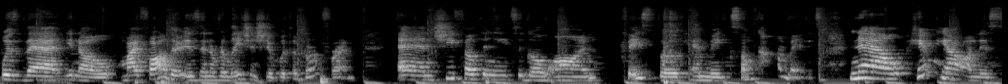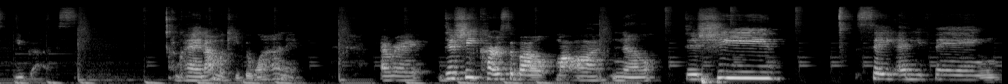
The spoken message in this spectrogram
was that, you know, my father is in a relationship with a girlfriend and she felt the need to go on Facebook and make some comments. Now, hear me out on this, you guys. Okay. And I'm going to keep it 100. All right. Did she curse about my aunt? No. Did she say anything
